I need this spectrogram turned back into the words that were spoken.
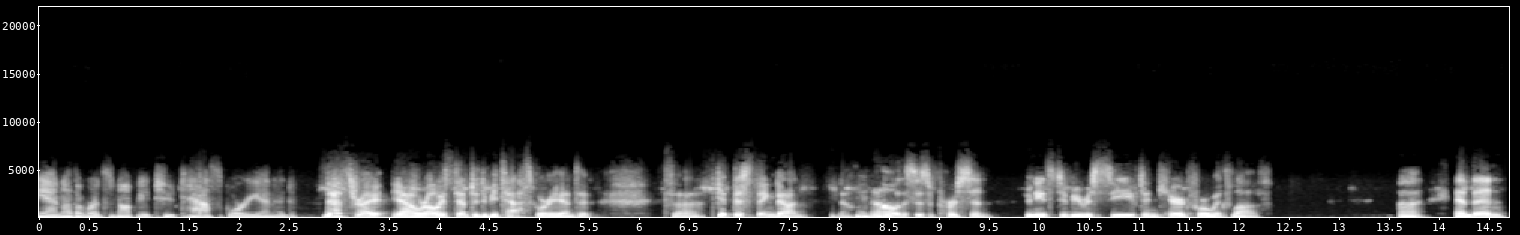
Yeah, in other words, not be too task oriented. That's right. Yeah, we're always tempted to be task oriented. Uh, get this thing done. You know, no, this is a person who needs to be received and cared for with love. Uh, and then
